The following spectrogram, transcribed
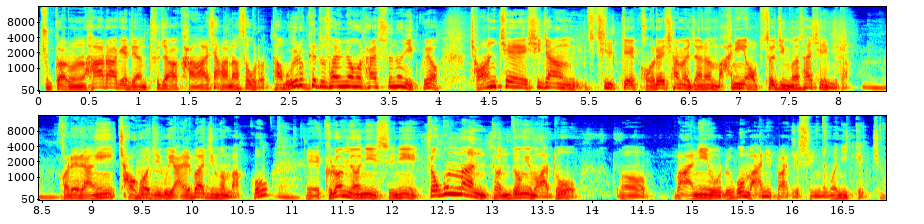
주가로는 하락에 대한 투자가 강하지 않아서 그렇다. 뭐 이렇게도 설명을 할 수는 있고요. 전체 시장 실제 거래 참여자는 많이 없어진 건 사실입니다. 거래량이 적어지고 얇아진 건 맞고 예, 그런 면이 있으니 조금만 변동이 와도 어, 많이 오르고 많이 빠질 수 있는 건 있겠죠.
